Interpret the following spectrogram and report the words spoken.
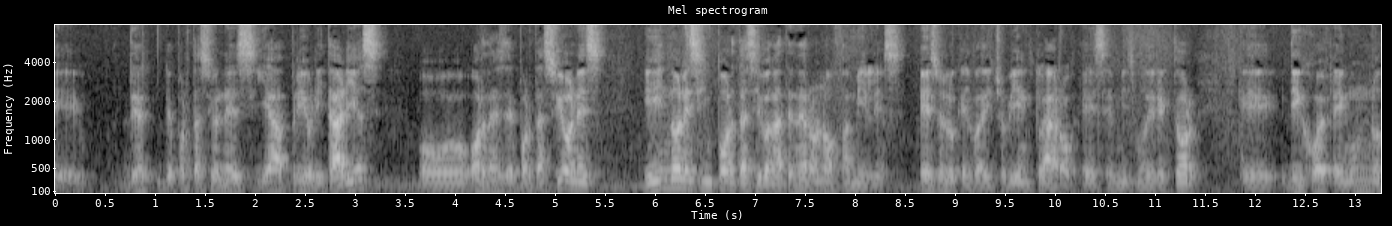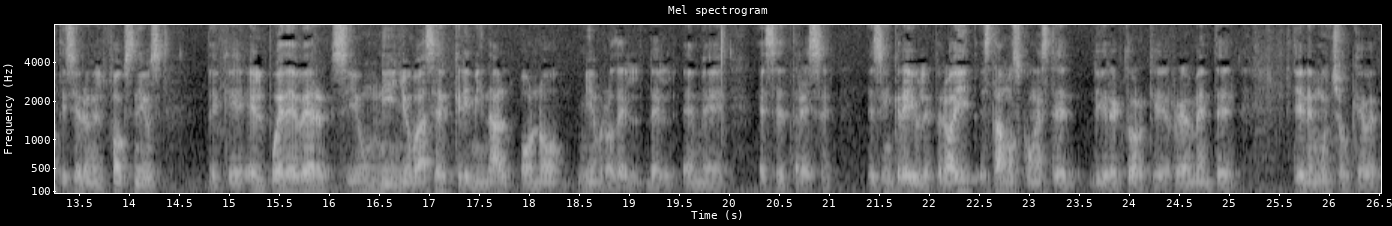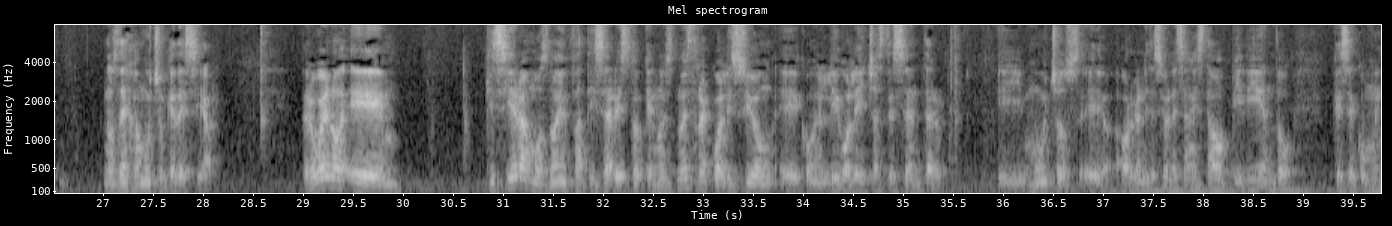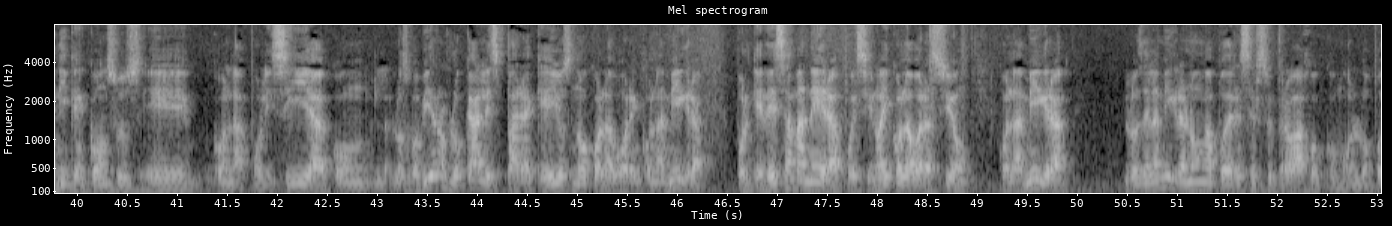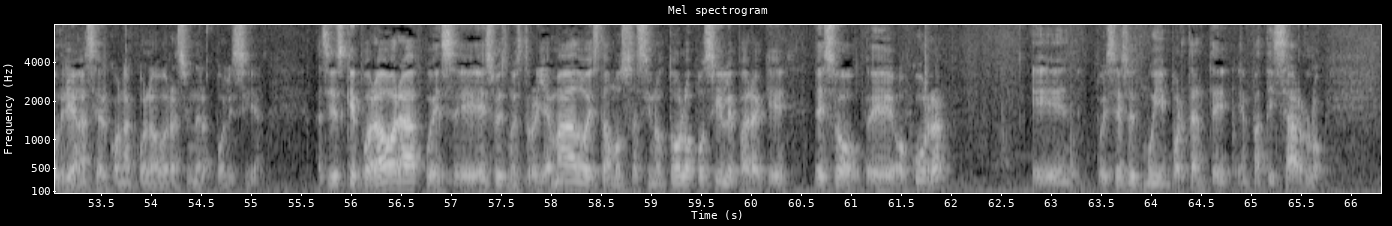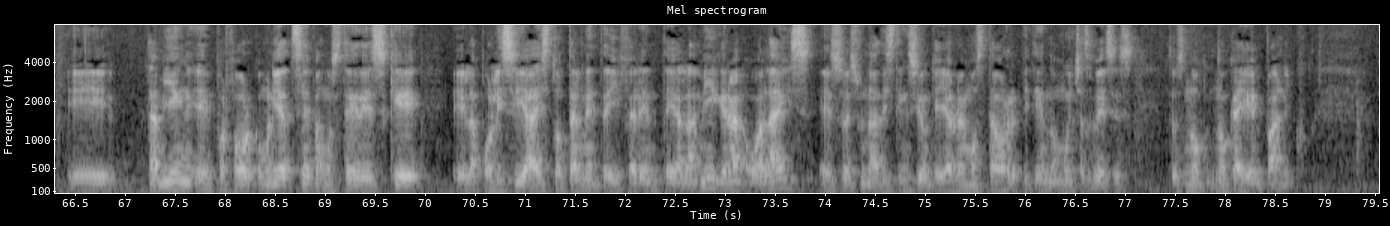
de- deportaciones ya prioritarias o órdenes de deportaciones y no les importa si van a tener o no familias. Eso es lo que lo ha dicho bien claro ese mismo director que dijo en un noticiero en el Fox News de que él puede ver si un niño va a ser criminal o no miembro del, del MS-13. Es increíble, pero ahí estamos con este director que realmente tiene mucho que nos deja mucho que desear. Pero bueno, eh, quisiéramos no enfatizar esto que nues- nuestra coalición eh, con el Legal Aid Justice Center y muchas eh, organizaciones han estado pidiendo que se comuniquen con sus eh, con la policía, con los gobiernos locales para que ellos no colaboren con la migra, porque de esa manera, pues si no hay colaboración con la migra, los de la migra no van a poder hacer su trabajo como lo podrían hacer con la colaboración de la policía. Así es que por ahora, pues eh, eso es nuestro llamado, estamos haciendo todo lo posible para que eso eh, ocurra. Eh, pues eso es muy importante enfatizarlo. También, eh, por favor, comunidad, sepan ustedes que eh, la policía es totalmente diferente a la migra o al ICE. Eso es una distinción que ya lo hemos estado repitiendo muchas veces. Entonces, no, no caiga en pánico.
